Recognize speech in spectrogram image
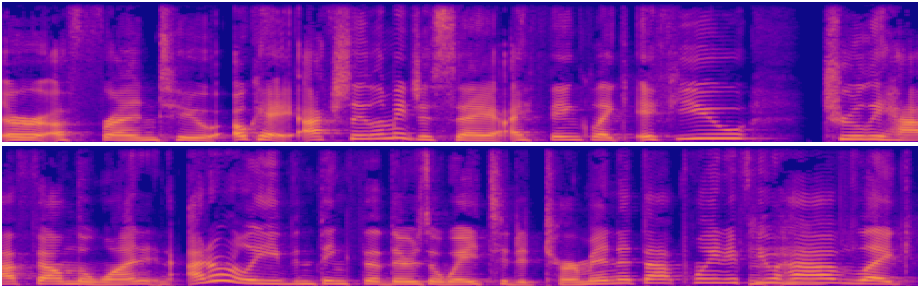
or a friend who, okay, actually, let me just say, I think like if you truly have found the one, and I don't really even think that there's a way to determine at that point if you have, like,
